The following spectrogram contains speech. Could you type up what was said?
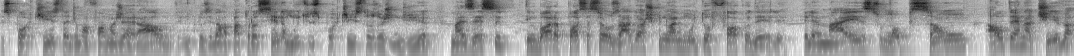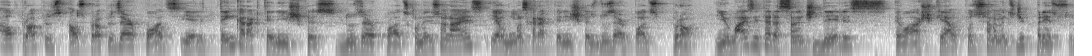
esportista de uma forma geral, inclusive ela patrocina muitos esportistas hoje em dia, mas esse, embora possa ser usado, eu acho que não é muito o foco dele. Ele é mais uma opção alternativa ao próprios, aos próprios AirPods e ele tem características dos AirPods convencionais e algumas características dos AirPods Pro. E o mais interessante deles, eu acho que é o posicionamento de preço.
